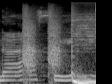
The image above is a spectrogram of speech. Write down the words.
Chance. No.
